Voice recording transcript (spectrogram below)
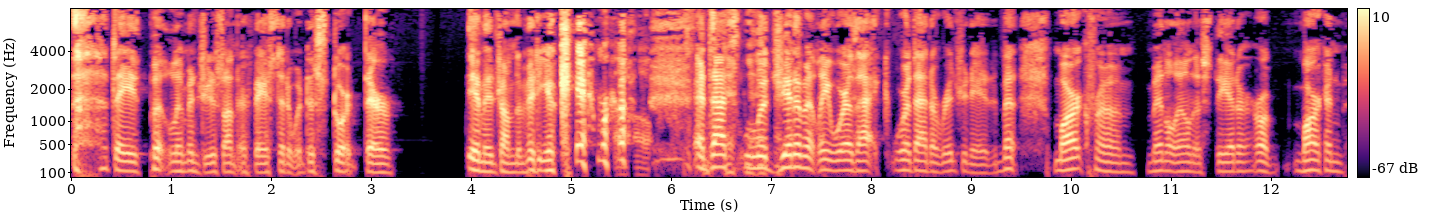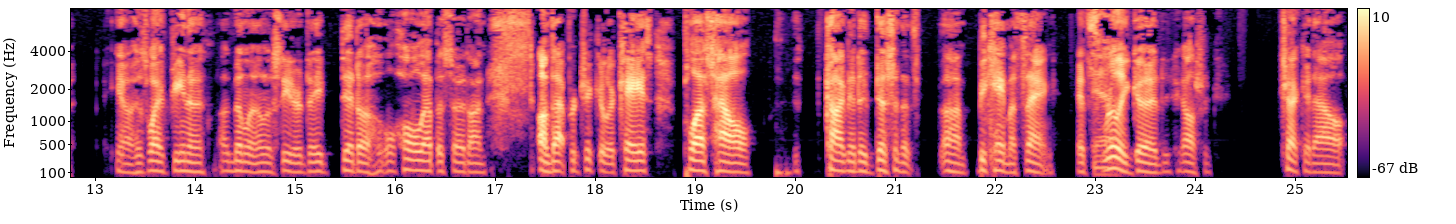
they put lemon juice on their face, that it would distort their image on the video camera. Oh. and that's legitimately where that where that originated. But Mark from Mental Illness Theater, or Mark and you know his wife Gina on Mental Illness Theater, they did a whole whole episode on on that particular case, plus how cognitive dissonance um, became a thing. It's Yeah. really good. Y'all should check it out.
